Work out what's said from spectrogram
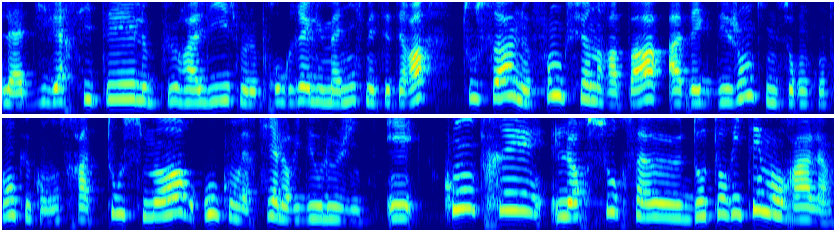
la diversité, le pluralisme, le progrès, l'humanisme, etc. Tout ça ne fonctionnera pas avec des gens qui ne seront contents que quand on sera tous morts ou convertis à leur idéologie. Et contrer leur source d'autorité morale,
